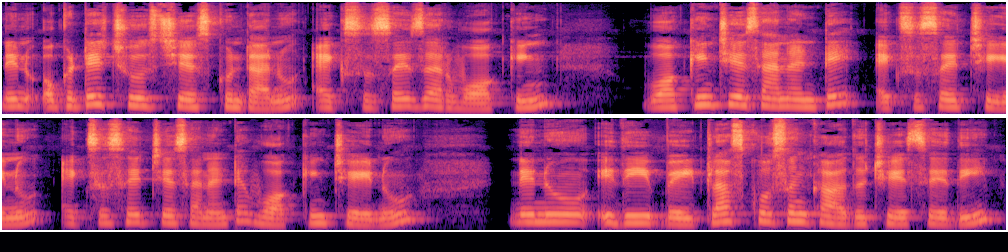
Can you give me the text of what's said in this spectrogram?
నేను ఒకటే చూస్ చేసుకుంటాను ఎక్సర్సైజ్ ఆర్ వాకింగ్. వాకింగ్ చేశానంటే ఎక్సర్సైజ్ చేయను ఎక్సర్సైజ్ చేశానంటే వాకింగ్ చేయను. నేను ఇది వెయిట్ లాస్ కోసం కాదు చేసేది.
